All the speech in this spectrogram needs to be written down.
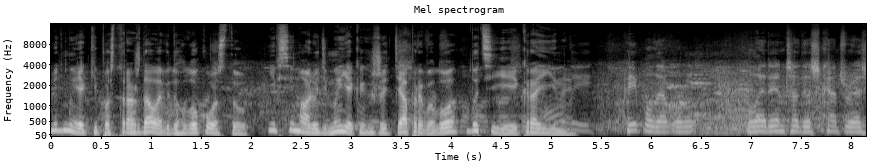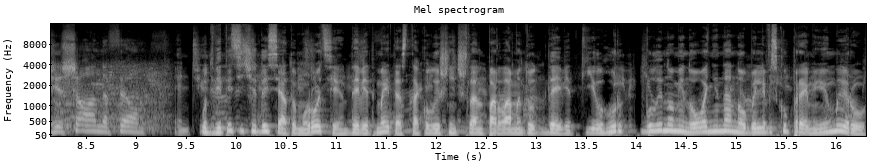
людьми, які постраждали від Голокосту, і всіма людьми, яких життя привело до цієї країни. У 2010 році Девід Мейтес та колишній член парламенту Девід Кілгур були номіновані на Нобелівську премію миру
